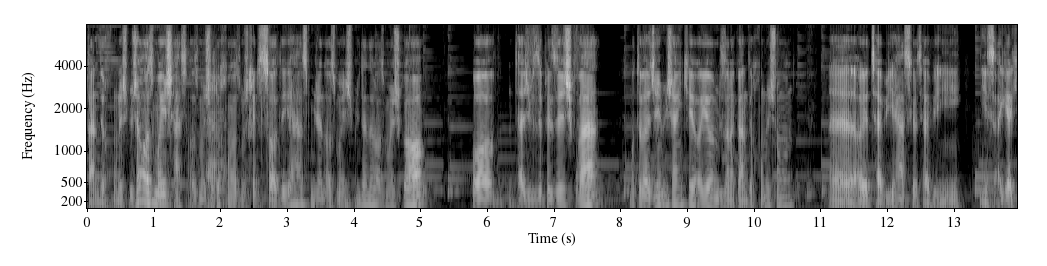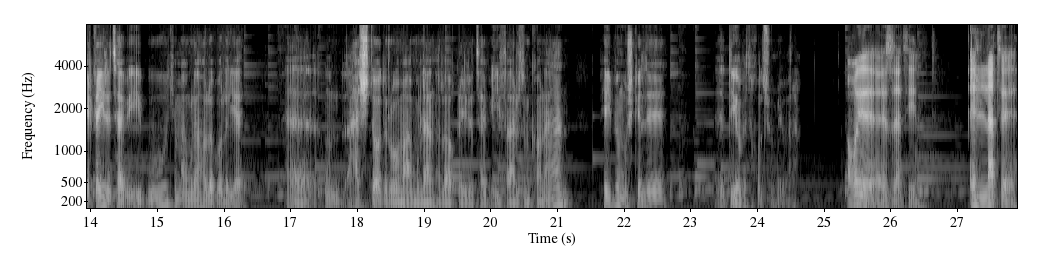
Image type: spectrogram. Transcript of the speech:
قند خونش بشه آزمایش هست. آزمایش بله. خون آزمایش خیلی ساده هست. میرن آزمایش میدن در آزمایشگاه ها با تجویز پزشک و متوجه میشن که آیا میزان قند خونشون آیا طبیعی هست یا طبیعی نیست. اگر که غیر طبیعی بود که معمولا حالا بالای اون 80 رو معمولا حالا غیر طبیعی فرض می‌کنن پی به مشکل دیابت خودشون می‌برن. آقای عزتی علت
